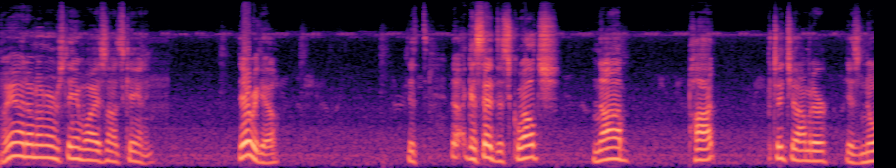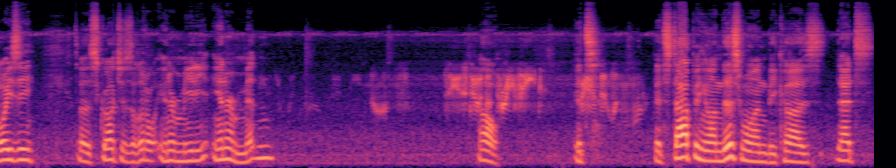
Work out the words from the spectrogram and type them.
Well, I don't understand why it's not scanning. There we go. It, like I said, the squelch knob pot potentiometer is noisy, so the squelch is a little intermediate, intermittent. Oh. to 3 feet. It's it's stopping on this one because that's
